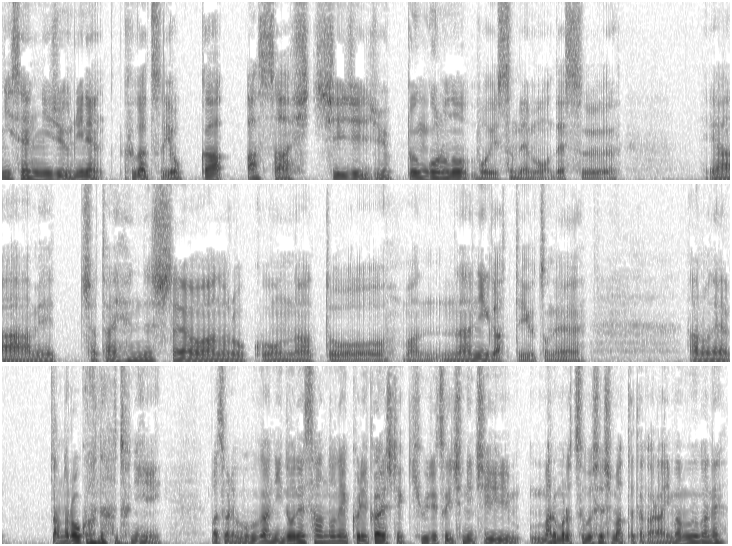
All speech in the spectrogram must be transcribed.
2022年9月4日朝7時10分頃のボイスメモです。いやーめっちゃ大変でしたよあの録音の後。まあ何がっていうとねあのねあの録音の後にまあそれ僕が2度寝3度寝繰り返して休日1日丸々潰してしまってたから今ムーがね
